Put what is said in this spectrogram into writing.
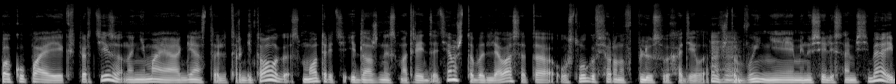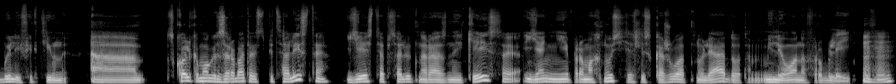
покупая экспертизу, нанимая агентство или таргетолога, смотрите и должны смотреть за тем, чтобы для вас эта услуга все равно в плюс выходила, угу. чтобы вы не минусили сами себя и были эффективны. А Сколько могут зарабатывать специалисты? Есть абсолютно разные кейсы. Я не промахнусь, если скажу от нуля до там, миллионов рублей. Угу.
